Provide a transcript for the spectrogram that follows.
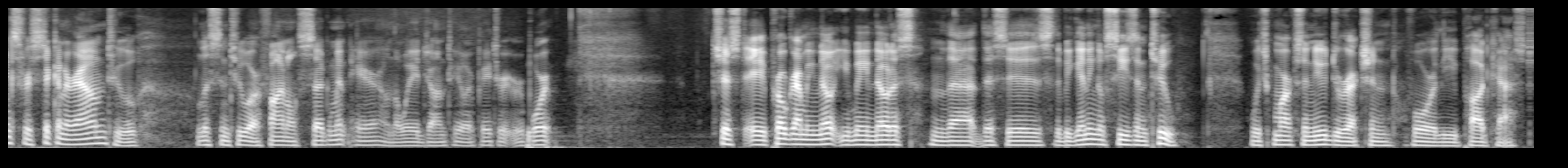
Thanks for sticking around to listen to our final segment here on the Wade John Taylor Patriot Report. Just a programming note you may notice that this is the beginning of season two, which marks a new direction for the podcast.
